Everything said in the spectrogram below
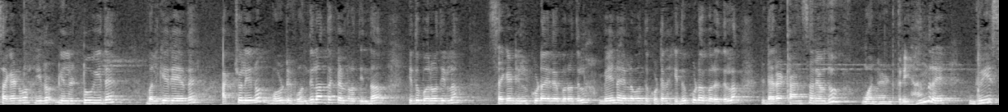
ಸೆಕೆಂಡ್ ಒನ್ ಇದು ಇಲ್ಲಿ ಟೂ ಇದೆ. ಬಲ್ಗೇರಿಯಾ ಇದೆ. ಆ್ಯಕ್ಚುಲಿ ಏನು? ಬೌಂಡ್ರಿ ಹೊಂದಿಲ್ಲ ಅಂತ ಕೇಳಿರೋದ್ರಿಂದ ಇದು ಬರೋದಿಲ್ಲ. ಸೆಕೆಂಡ್ ಇಲ್ಲಿ ಕೂಡ ಇದೆ, ಬರೋದಿಲ್ಲ. ಮೇನ್ ಎಲ್ಲ ಒಂದು ಕೊಟ್ಟಿನ, ಇದು ಕೂಡ ಬರೋದಿಲ್ಲ. ಡೈರೆಕ್ಟ್ ಆನ್ಸರ್ ಯಾವುದು? ಒನ್ ಆ್ಯಂಡ್ ತ್ರೀ ಅಂದರೆ ಗ್ರೀಸ್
